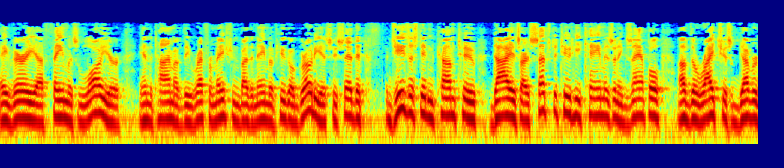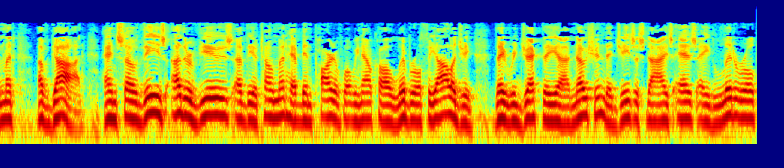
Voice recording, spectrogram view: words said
a very uh, famous lawyer in the time of the Reformation by the name of Hugo Grotius who said that Jesus didn't come to die as our substitute. He came as an example of the righteous government of God. And so these other views of the atonement have been part of what we now call liberal theology. They reject the uh, notion that Jesus dies as a literal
